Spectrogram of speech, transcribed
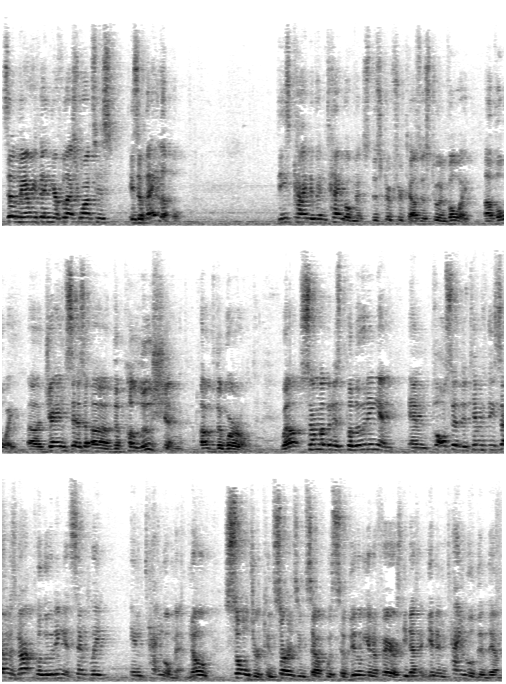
Suddenly everything your flesh wants is, is available. These kind of entanglements, the scripture tells us to avoid. avoid. Uh, James says uh, the pollution of the world. Well, some of it is polluting, and, and Paul said to Timothy, some is not polluting, it's simply entanglement. No soldier concerns himself with civilian affairs. He doesn't get entangled in them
